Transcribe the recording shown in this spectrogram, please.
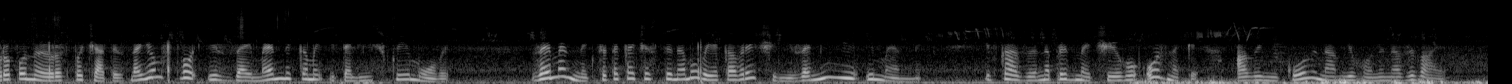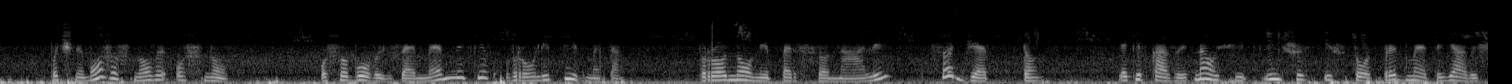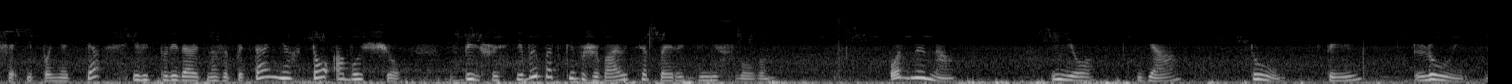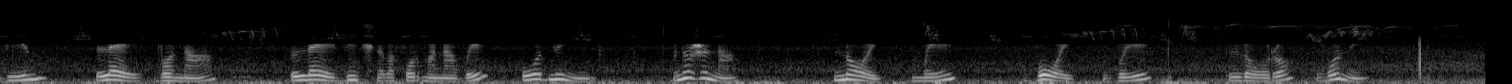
пропоную розпочати знайомство із займенниками італійської мови. Займенник це така частина мови, яка в реченні замінює іменник і вказує на предмет чи його ознаки, але ніколи нам його не називає. Почнемо з основи основ особових займенників в ролі підмета. Прономі персоналі соджетто, які вказують на осіб інших істот, предмети, явища і поняття і відповідають на запитання хто або що. В більшості випадків вживаються перед дієсловом. Однина. Іо, я, ту, ти, луй, він, лей, вона, лей. Вічнова форма на ви у однині. Множина. Ной. Ми, вой ви, лоро вони.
